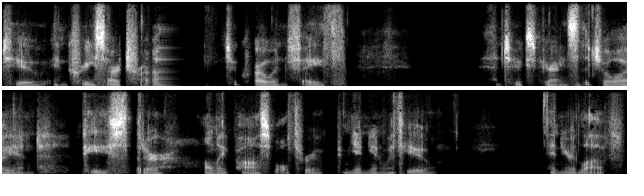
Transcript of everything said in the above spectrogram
to increase our trust, to grow in faith, and to experience the joy and peace that are only possible through communion with you and your love.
